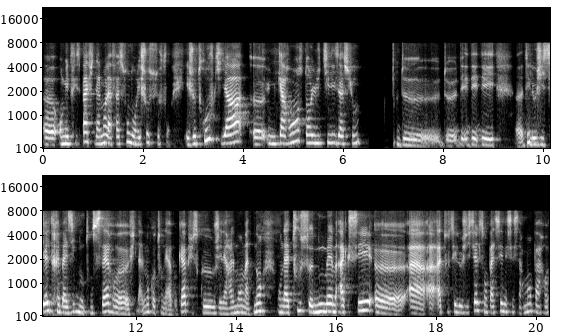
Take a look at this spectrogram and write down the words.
on ne maîtrise pas finalement la façon dont les choses se font. Et je trouve qu'il y a une carence dans l'utilisation de, des, euh, des, logiciels très basiques dont on sert euh, finalement quand on est avocat, puisque généralement maintenant, on a tous nous-mêmes accès euh, à, tous ces logiciels sans passer nécessairement par,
